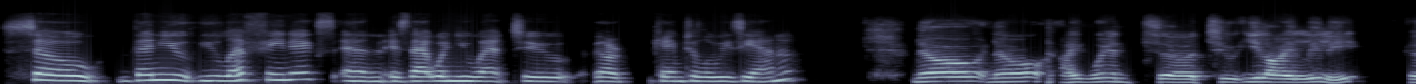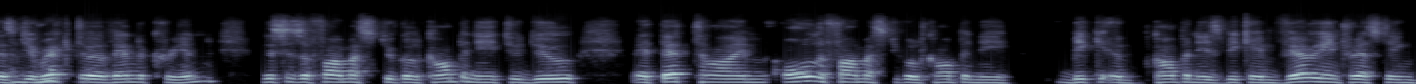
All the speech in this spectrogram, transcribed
So then you you left Phoenix, and is that when you went to or came to Louisiana? No, no. I went uh, to Eli Lilly as mm-hmm. director of endocrine. This is a pharmaceutical company to do at that time all the pharmaceutical company uh, companies became very interesting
